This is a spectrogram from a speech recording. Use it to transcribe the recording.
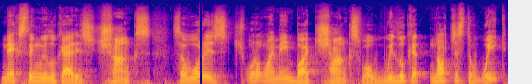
Next thing we look at is chunks. So what is what do I mean by chunks? Well, we look at not just a week,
